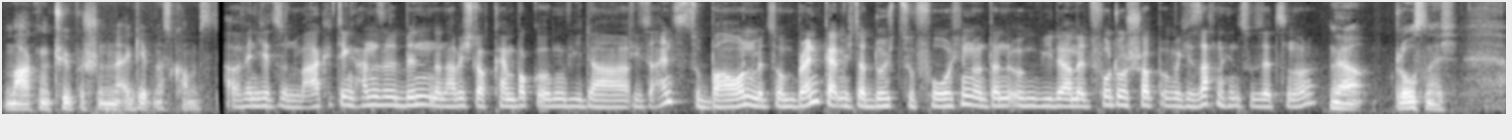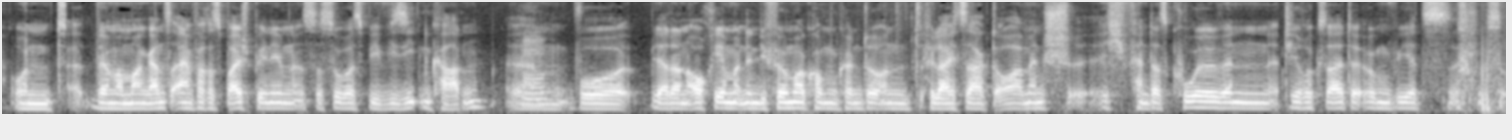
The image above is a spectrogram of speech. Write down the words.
markentypischen Ergebnis kommst. Aber wenn ich jetzt so ein Marketinghansel bin, dann habe ich doch keinen Bock, irgendwie da Designs zu bauen, mit so einem Brandguide mich da durchzufurchen und dann irgendwie da mit Photoshop irgendwelche Sachen hinzusetzen, oder? Ja, bloß nicht. Und äh, wenn wir mal ein ganz einfaches Beispiel nehmen, dann ist das sowas wie Visitenkarten, ähm, Mhm. wo ja dann auch jemand in die Firma kommen könnte und vielleicht sagt, oh Mensch, ich fände das cool, wenn die Rückseite irgendwie jetzt so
